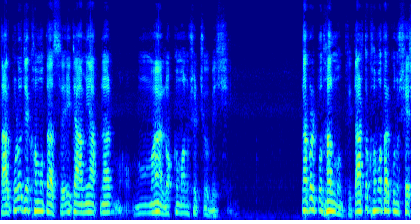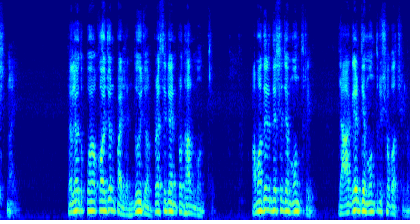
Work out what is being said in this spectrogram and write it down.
তারপরেও যে ক্ষমতা আছে, এটা আমি আপনার মা লক্ষ মানুষের চেয়েও বেশি। তারপর প্রধানমন্ত্রী, তার তো ক্ষমতার কোনো শেষ নাই। তাহলে হয়তো কয়জন পাইলেন? দুইজন, প্রেসিডেন্ট, প্রধানমন্ত্রী। আমাদের দেশে যে মন্ত্রী, যে আগের যে মন্ত্রিসভা ছিল,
